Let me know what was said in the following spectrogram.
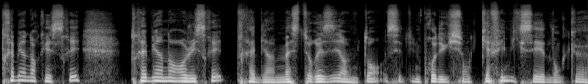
très bien orchestré, très bien enregistré, très bien masterisé. En même temps, c'est une production café mixé, donc euh,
